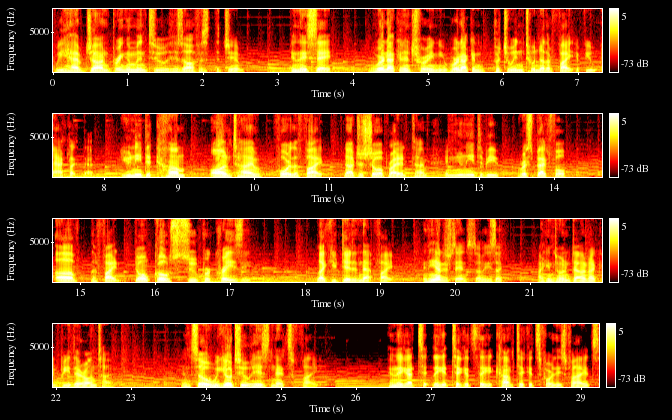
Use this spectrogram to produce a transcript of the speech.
we have John bring him into his office at the gym, and they say, We're not going to train you. We're not going to put you into another fight if you act like that. You need to come on time for the fight, not just show up right at time. And you need to be respectful of the fight. Don't go super crazy like you did in that fight. And he understands, so he's like, I can tone it down I can be there on time. And so we go to his next fight. And they got t- they get tickets, they get comp tickets for these fights,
